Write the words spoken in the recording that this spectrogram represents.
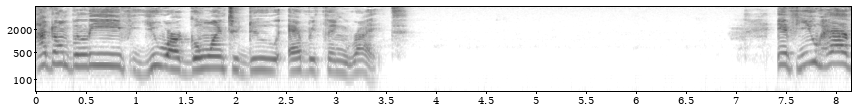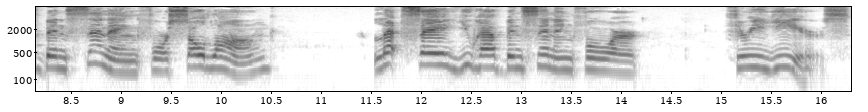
I don't believe you are going to do everything right. If you have been sinning for so long, let's say you have been sinning for three years,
